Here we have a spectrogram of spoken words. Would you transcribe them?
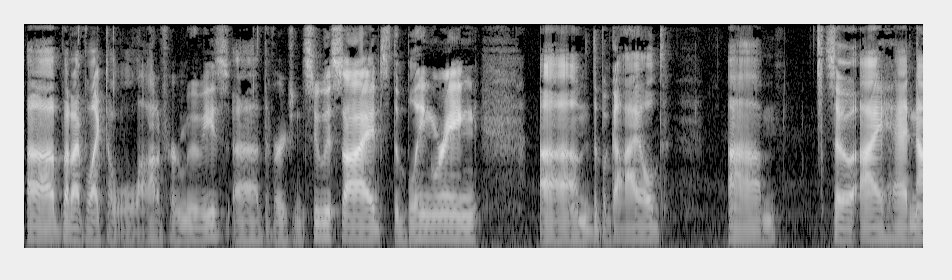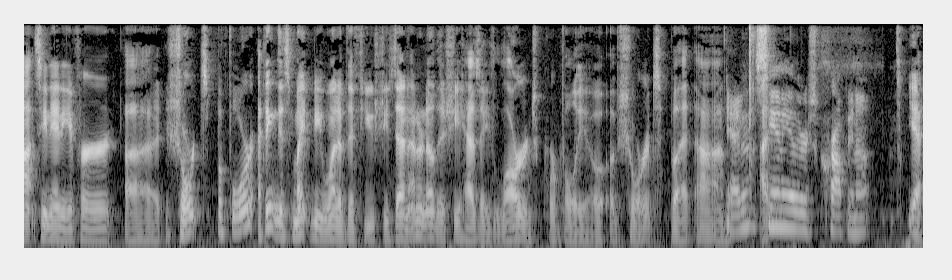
Uh, but I've liked a lot of her movies: uh, The Virgin Suicides, The Bling Ring, um, The Beguiled. Um, so I had not seen any of her uh, shorts before. I think this might be one of the few she's done. I don't know that she has a large portfolio of shorts, but um, Yeah, I didn't see any others cropping up. yeah,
